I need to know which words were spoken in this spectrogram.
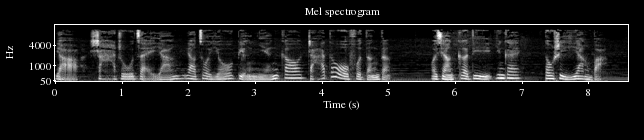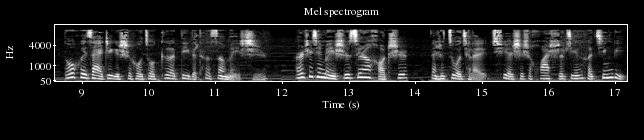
要杀猪宰羊，要做油饼、年糕、炸豆腐等等。我想各地应该都是一样吧，都会在这个时候做各地的特色美食。而这些美食虽然好吃，但是做起来确实是花时间和精力，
